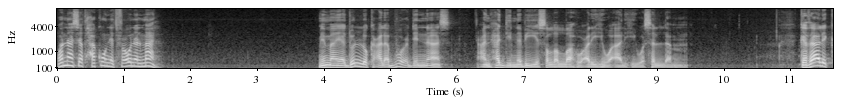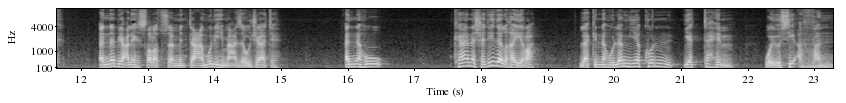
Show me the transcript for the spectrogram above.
والناس يضحكون يدفعون المال. مما يدلك على بعد الناس عن هدي النبي صلى الله عليه وآله وسلم. كذلك النبي عليه الصلاة والسلام من تعامله مع زوجاته أنه كان شديد الغيرة لكنه لم يكن يتهم ويسيء الظن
